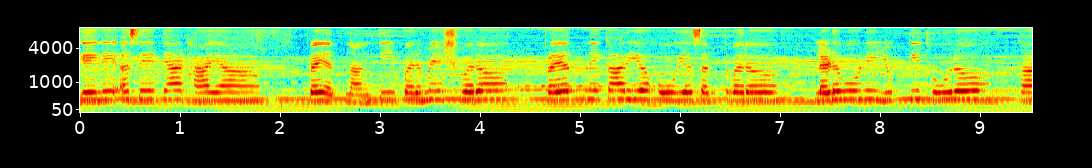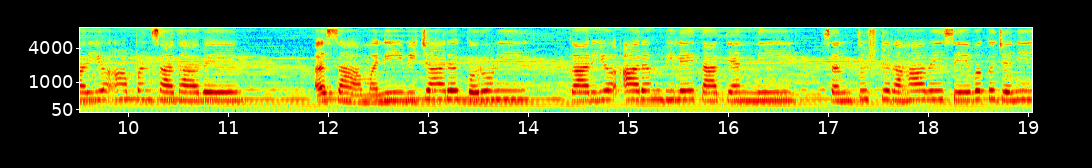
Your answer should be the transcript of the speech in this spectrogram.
गेले असे त्या ठाया. प्रयत्नांती परमेश्वर प्रयत्ने कार्य होय सत्वर. लढवोनी युक्ती थोर कार्य आपण साधावे। असा मनी विचार करोणी कार्य आरंभिले तात्यांनी। संतुष्ट रहावे सेवक जनी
